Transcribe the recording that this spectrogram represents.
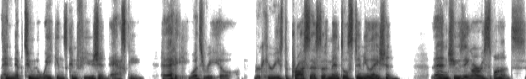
Then Neptune awakens confusion, asking, Hey, what's real? Mercury's the process of mental stimulation, then choosing our response,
